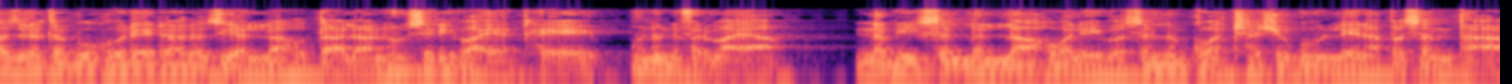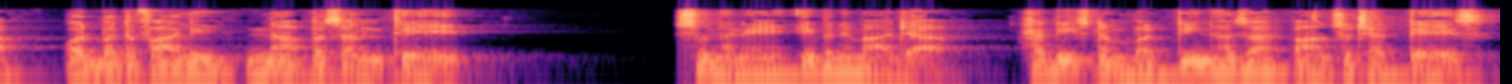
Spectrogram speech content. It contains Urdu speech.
حضرت ابو حریرہ رضی اللہ تعالیٰ عنہ سے روایت ہے۔ انہوں نے فرمایا، نبی صلی اللہ علیہ وسلم کو اچھا شگون لینا پسند تھا اور بدفالی ناپسند تھی۔ سننے ابن ماجہ، حدیث نمبر تین ہزار پانچ سو چھتیس۔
